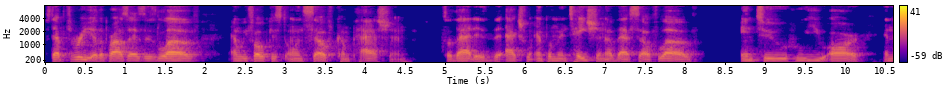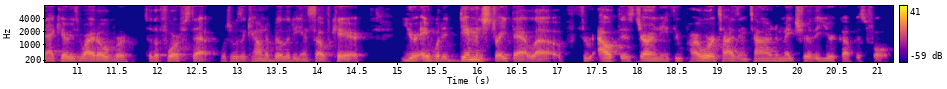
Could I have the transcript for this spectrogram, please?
Step three of the process is love, and we focused on self compassion. So that is the actual implementation of that self love into who you are. And that carries right over to the fourth step, which was accountability and self care. You're able to demonstrate that love throughout this journey through prioritizing time to make sure that your cup is full.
